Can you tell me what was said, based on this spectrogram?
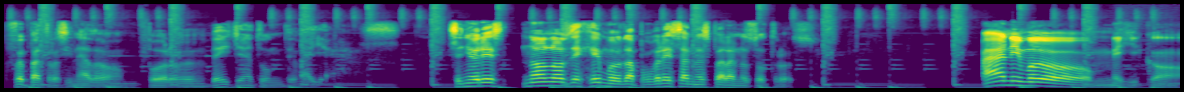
Fue patrocinado por Bella Donde Vayas. Señores, no nos dejemos, la pobreza no es para nosotros. ¡Ánimo, México!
